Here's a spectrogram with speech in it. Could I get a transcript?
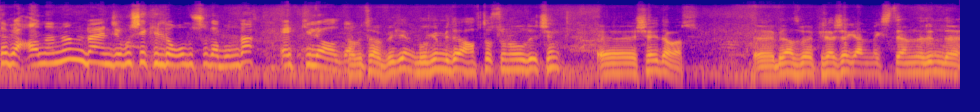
Tabii alanın bence bu şekilde oluşu da bunda etkili oldu. Tabii tabii. Bugün, bugün bir de hafta sonu olduğu için e, şey de var. E, biraz böyle plaja gelmek isteyenlerin de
